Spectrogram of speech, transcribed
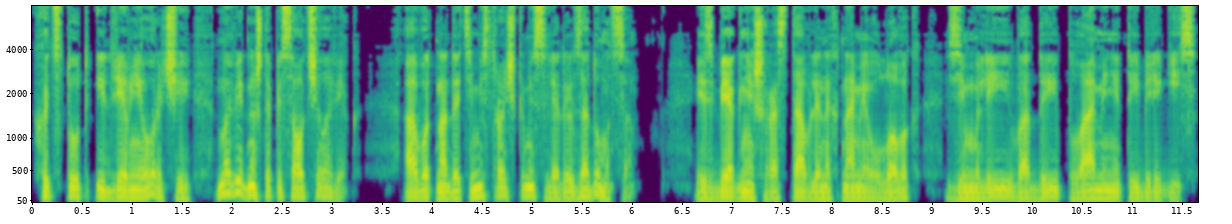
Хоть тут и древний орочий, но видно, что писал человек. А вот над этими строчками следует задуматься избегнешь расставленных нами уловок, земли, воды, пламени ты берегись.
